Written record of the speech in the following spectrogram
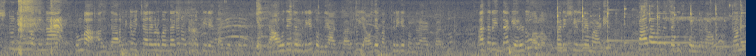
ಇಷ್ಟು ನೀವು ಅದನ್ನ ತುಂಬಾ ಅದು ಧಾರ್ಮಿಕ ವಿಚಾರಗಳು ಬಂದಾಗ ನಾವು ತುಂಬಾ ಸೀರಿಯಸ್ ಆಗಿರ್ತೇವೆ. ಯಾವುದೇ ಜನರಿಗೆ ತೊಂದರೆ ಆಗಬಾರ್ದು, ಯಾವುದೇ ಭಕ್ತರಿಗೆ ತೊಂದರೆ ಆಗಬಾರ್ದು. ಆ ಥರ ಇದ್ದಾಗ ಎರಡೂ ಪರಿಶೀಲನೆ ಮಾಡಿ, ಕಾಲವನ್ನು ತೆಗೆದುಕೊಂಡು ನಾವು ನಮ್ಮ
